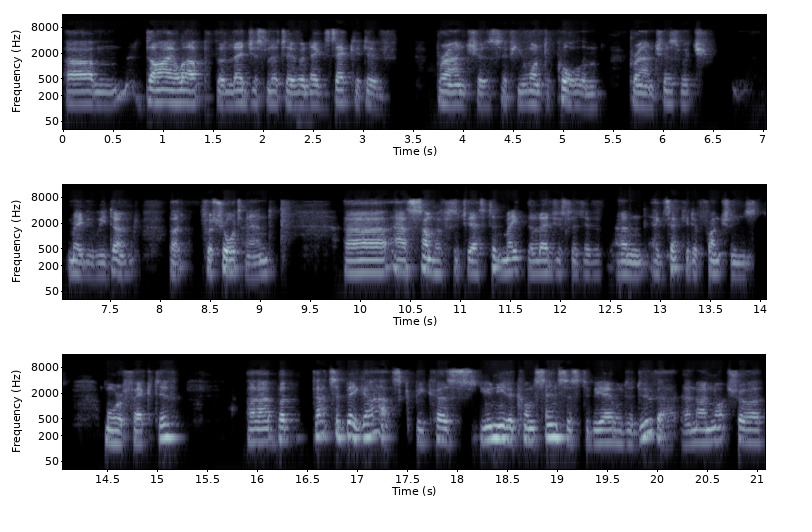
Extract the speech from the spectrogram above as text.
um, dial up the legislative and executive branches, if you want to call them branches, which maybe we don't, but for shorthand, uh, as some have suggested, make the legislative and executive functions more effective. Uh, but that's a big ask because you need a consensus to be able to do that. And I'm not sure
